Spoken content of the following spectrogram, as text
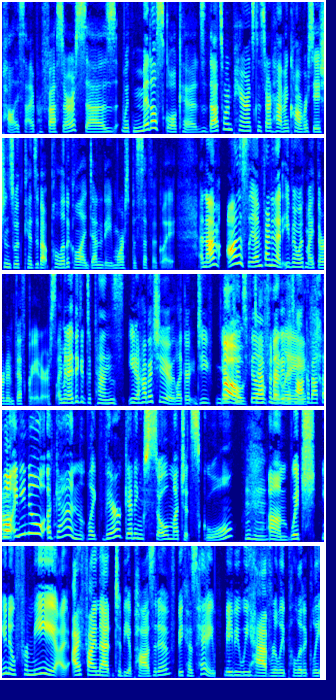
poli sci professor says with middle school kids, that's when parents can start having conversations with kids about political identity more specifically. And I'm honestly, I'm finding that even with my third and fifth graders. I mean, I think it depends. You know, how about you? Like, are, do you, your oh, kids feel definitely. ready to talk about that? Well, and you know, again, like they're getting so much at school, Mhm. um, which you know, for me, I, I find that to be a positive because hey, maybe we have really politically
